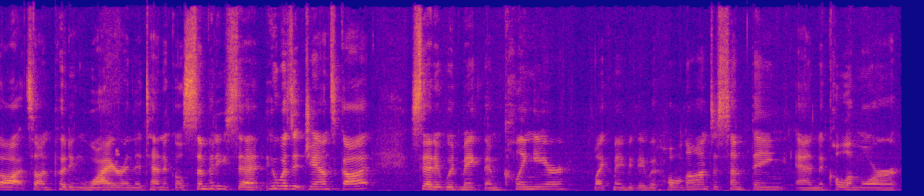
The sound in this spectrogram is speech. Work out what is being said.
thoughts on putting wire in the tentacles? Somebody said, who was it? Jan Scott said it would make them clingier, like maybe they would hold on to something. And Nicola Moore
